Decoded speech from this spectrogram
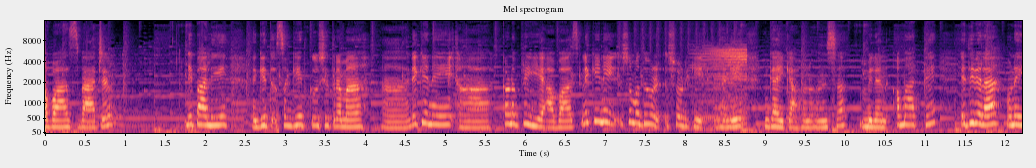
आवाजबाट। नेपाली गीत सङ्गीतको क्षेत्रमा निकै नै कर्णप्रिय आवाज निकै नै सुमधुर स्वरकी धनी गायिका हुनुहुन्छ। मिलन अमात्य यति बेला उनै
